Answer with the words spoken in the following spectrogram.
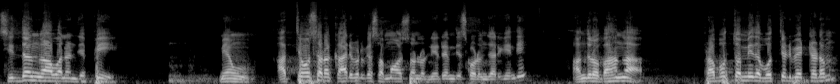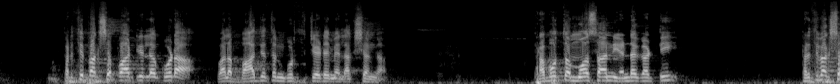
సిద్ధం కావాలని చెప్పి మేము అత్యవసర కార్యవర్గ సమావేశంలో నిర్ణయం తీసుకోవడం జరిగింది. అందులో భాగంగా ప్రభుత్వం మీద ఒత్తిడి పెట్టడం ప్రతిపక్ష పార్టీలకు కూడా వాళ్ళ బాధ్యతను గుర్తు చేయడమే లక్ష్యంగా. ప్రభుత్వ మోసాన్ని ఎండగట్టి ప్రతిపక్ష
